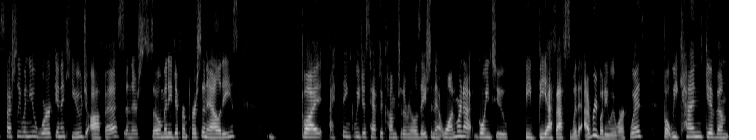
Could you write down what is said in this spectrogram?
especially when you work in a huge office and there's so many different personalities. But I think we just have to come to the realization that one, we're not going to be BFFs with everybody we work with, but we can give them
